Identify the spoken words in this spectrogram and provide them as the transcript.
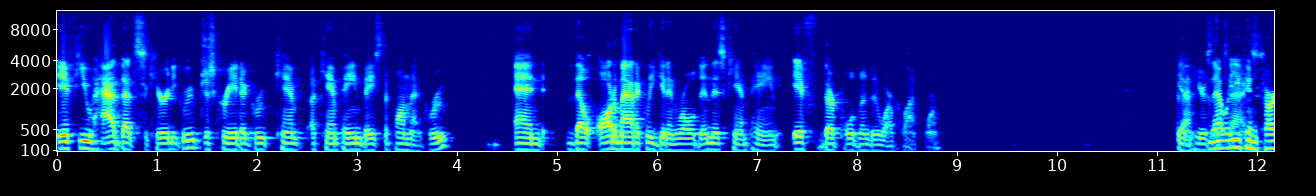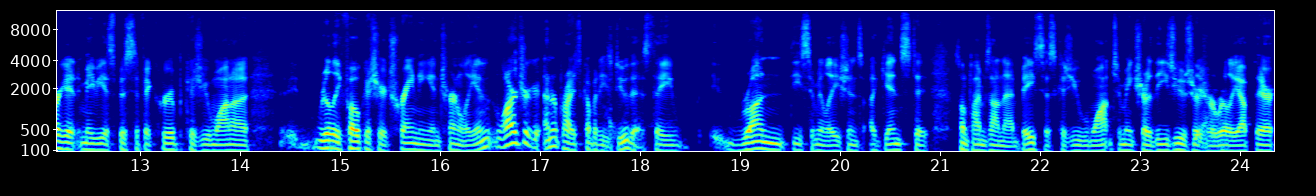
if you had that security group, just create a group camp a campaign based upon that group, and they'll automatically get enrolled in this campaign if they're pulled into our platform yeah, here's that way you can target maybe a specific group because you want to eh, really focus your training internally. And larger enterprise companies do this. They eh, run these simulations against it sometimes on that basis because you want to make sure these users yeah. are really up there.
